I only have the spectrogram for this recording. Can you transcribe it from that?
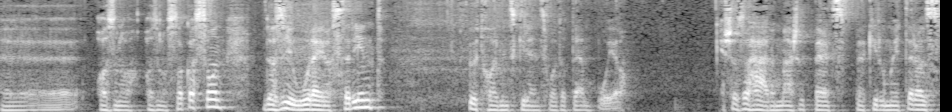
ö, azon a, azon a szakaszon, de az ő órája szerint 5.39 volt a tempója. És az a három másodperc per kilométer, az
